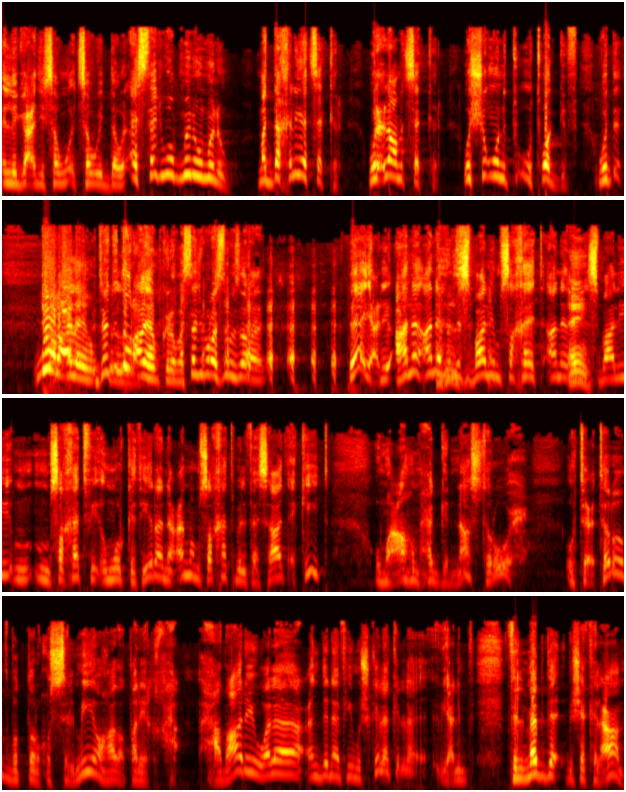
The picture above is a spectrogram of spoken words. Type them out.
اللي قاعد يسوي تسوي الدولة. أستجوب منو منو؟ ما الداخلية تسكر والإعلام تسكر والشؤون توقف ود... دور عليهم دور عليهم كلهم. أستجوب رئيس الوزراء. لا يعني أنا أنا بالنسبة لي مصخت أنا إيه. بالنسبة لي مصخت في أمور كثيرة. نعم مصخت بالفساد أكيد. ومعاهم حق الناس تروح. وتعترض بالطرق السلمية وهذا طريق حضاري ولا عندنا في مشكلة كلها يعني في المبدأ بشكل عام.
